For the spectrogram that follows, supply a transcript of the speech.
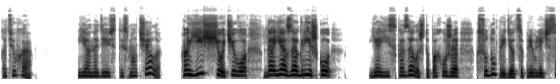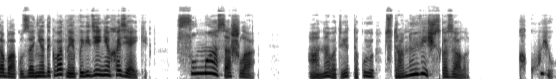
Катюха, я надеюсь, ты смолчала? А еще чего? Да я за Гришку... Я ей сказала, что, похоже, к суду придется привлечь собаку за неадекватное поведение хозяйки. С ума сошла! А она в ответ такую странную вещь сказала. Какую?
